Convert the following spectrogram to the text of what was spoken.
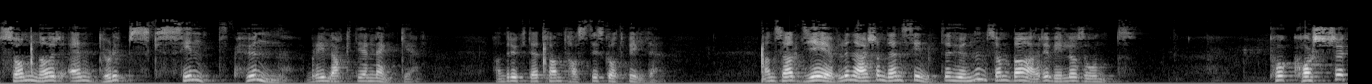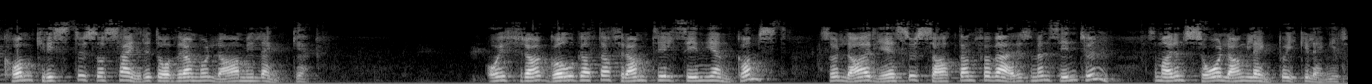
som når en glupsk, sint hund blir lagt i en lenke. Han brukte et fantastisk godt bilde. Han sa at djevelen er som den sinte hunden som bare vil oss ondt. På korset kom Kristus og seiret over ham og la ham i lenke. Og ifra Golgata fram til sin gjenkomst så lar Jesus Satan få være som en sint hund som har en så lang lenke og ikke lenger.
